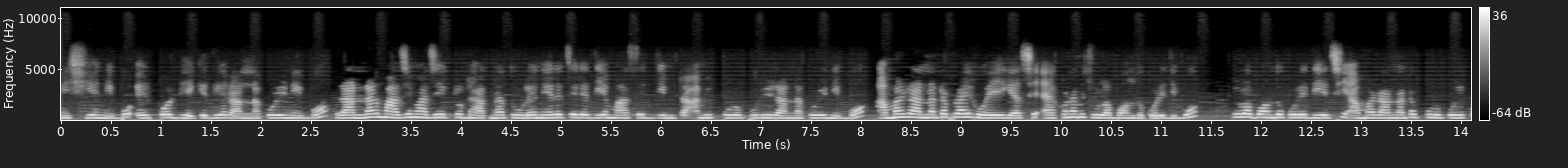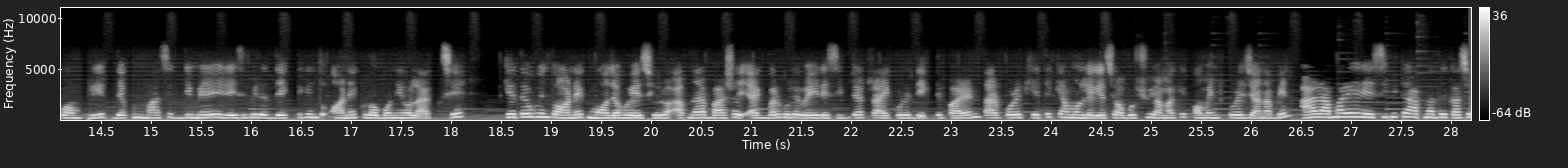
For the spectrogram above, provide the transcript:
মিশিয়ে নিব, এরপর ঢেকে দিয়ে রান্না করে নিব। রান্নার মাঝে মাঝে একটু ঢাকনা তুলে নেড়ে চেড়ে দিয়ে মাছের ডিমটা আমি পুরোপুরি রান্না করে নিব। আমার রান্নাটা প্রায় হয়ে গেছে, এখন আমি চুলা বন্ধ করে দিব। চুলা বন্ধ করে দিয়েছি, আমার রান্নাটা পুরোপুরি কমপ্লিট। দেখুন, মাছের ডিমের এই রেসিপিটা দেখতে কিন্তু অনেক লোভনীয় লাগছে। খেতেও কিন্তু অনেক মজা হয়েছিল। আপনারা বাসায় একবার হলেও এই রেসিপিটা ট্রাই করে দেখতে পারেন। তারপরে খেতে কেমন লেগেছে অবশ্যই আমাকে কমেন্ট করে জানাবেন। আর আমার এই রেসিপিটা আপনাদের কাছে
